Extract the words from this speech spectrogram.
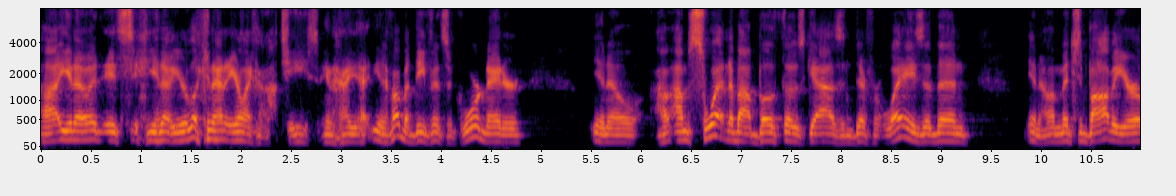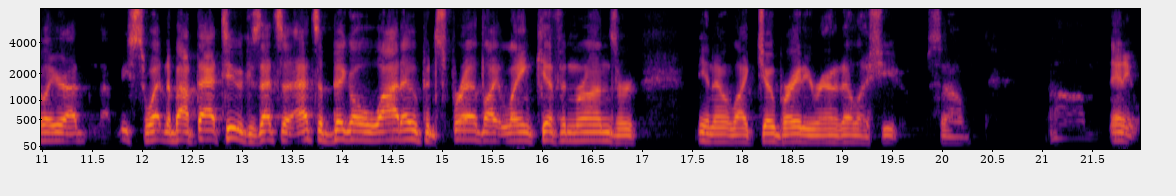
uh, you know, it, it's you know, you're looking at it, you're like, oh, geez, you know, you know, if I'm a defensive coordinator, you know, I, am sweating about both those guys in different ways. And then, you know, I mentioned Bobby earlier. I'd, I'd be sweating about that too because that's a that's a big old wide open spread like Lane Kiffin runs, or you know, like Joe Brady ran at LSU. So, um, anyway,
